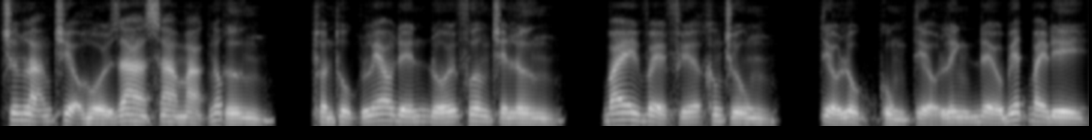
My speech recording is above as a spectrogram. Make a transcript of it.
Trương Lãng triệu hồi ra sa mạc ngốc ưng, thuần thục leo đến đối phương trên lưng, bay về phía không trung, tiểu lục cùng tiểu linh đều biết bay đi,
